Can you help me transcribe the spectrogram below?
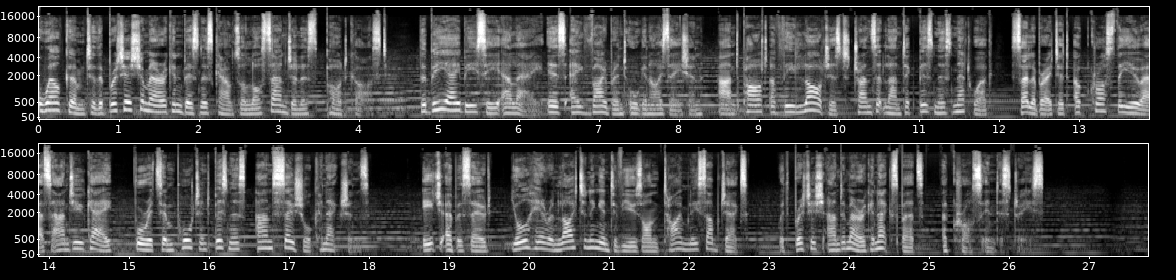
Welcome to the British American Business Council Los Angeles podcast. The BABCLA is a vibrant organization and part of the largest transatlantic business network celebrated across the US and UK for its important business and social connections. Each episode, you'll hear enlightening interviews on timely subjects with British and American experts across industries.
